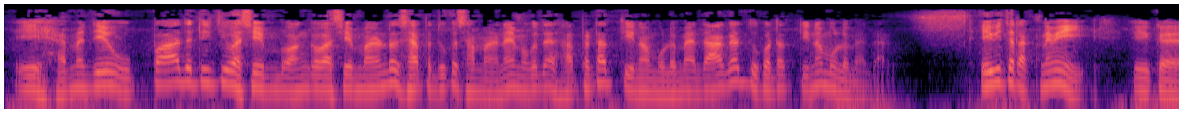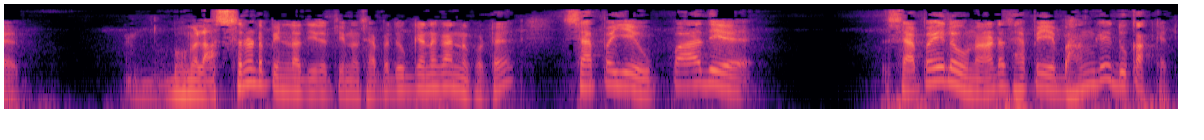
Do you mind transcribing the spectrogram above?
ඒ හැමදේ උපාදිතී වශයෙන් වංග වශයෙන් බලනකොට සැප දුක සමානයි. මොකද සැපටත් තියෙනවා මුලැමැදාග දුකටත් තියෙනවා මුලැමැදාග. ඒ විතරක් නෙවෙයි ඒක බොහොම ලස්සනට පෙන්ලා දීලා තියෙන සැප දුක් ගැන ගන්නකොට සැපයේ උපාදය සැපයල වුණාට සැපයේ භංගේ දුකක් ඇති.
